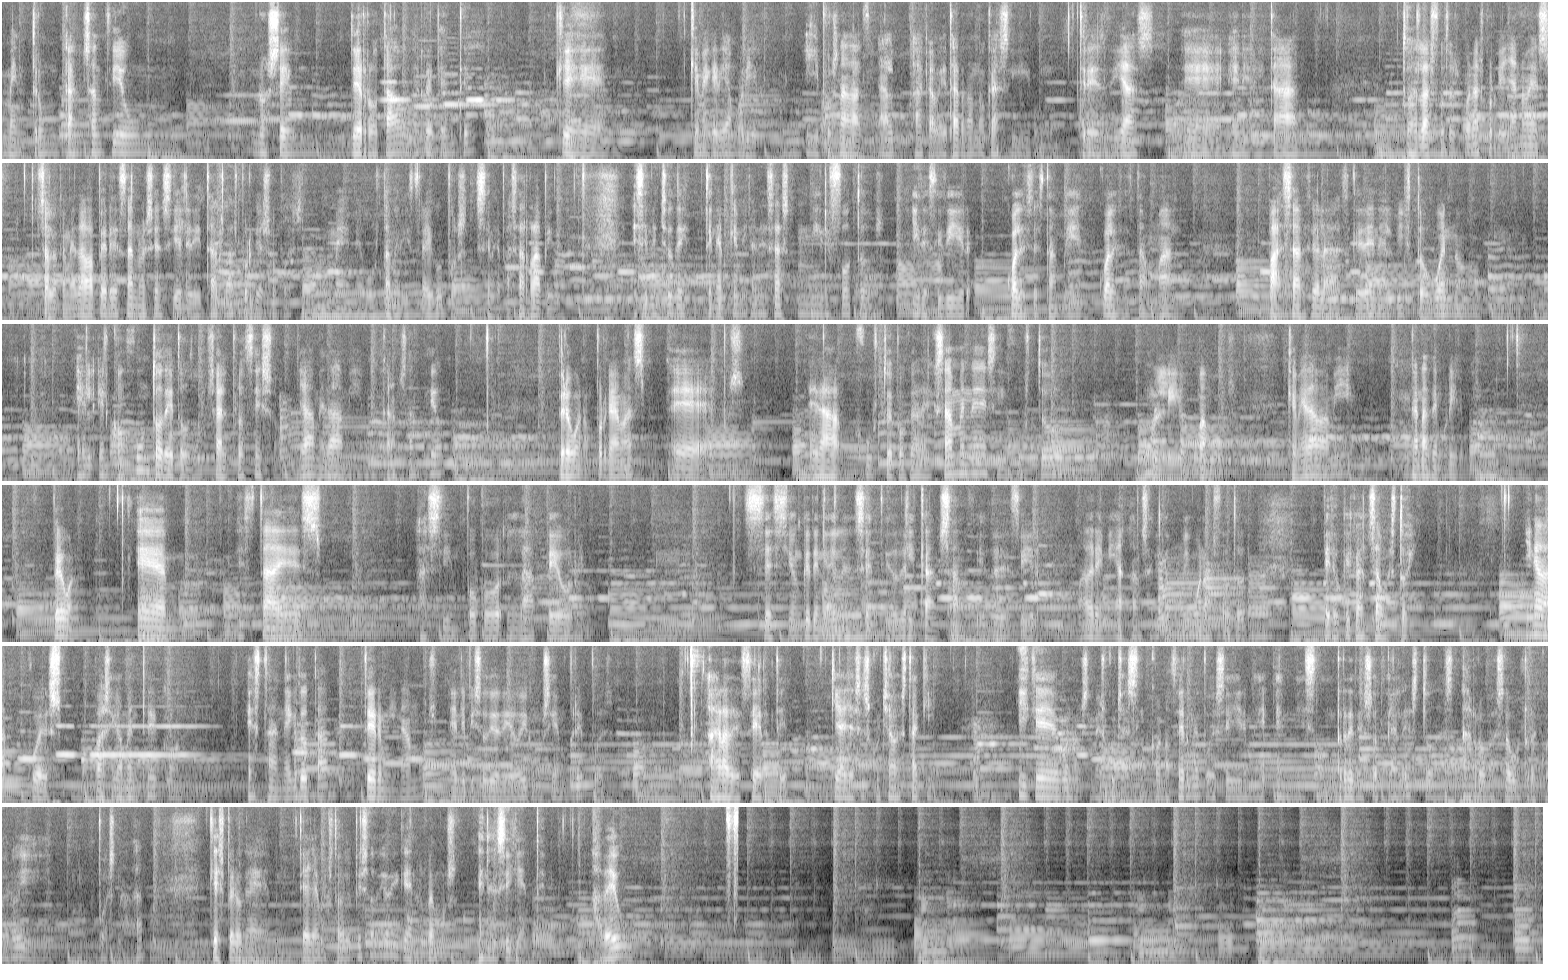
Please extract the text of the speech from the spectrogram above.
me entró un cansancio, un. no sé, un derrotado de repente que, que me quería morir. Y pues nada, al final acabé tardando casi tres días eh, en editar todas las fotos buenas porque ya no es, o sea, lo que me daba pereza no es en sí el editarlas porque eso pues me, gusta, me distraigo, pues se me pasa rápido. Es el hecho de tener que mirar esas mil fotos y decidir cuáles están bien, cuáles están mal, pasárselas, que den el visto bueno, el, el conjunto de todo, o sea, el proceso, ya me da a mí un cansancio. Pero bueno, porque además eh, pues, era justo época de exámenes y justo un lío, vamos que me daba a mí ganas de morirme. Pero bueno, em, esta es así un poco la peor mm, sesión que he tenido en el sentido del cansancio, de decir, madre mía, han salido muy buenas fotos, pero qué cansado estoy. Y nada, pues básicamente esta anécdota terminamos el episodio de hoy, como siempre, pues agradecerte que hayas escuchado hasta aquí y que, bueno, si me escuchas sin conocerme, puedes seguirme en mis redes sociales, todas arroba Saúl Recuero y pues nada, que espero que te haya gustado el episodio y que nos vemos en el siguiente. Adeu.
